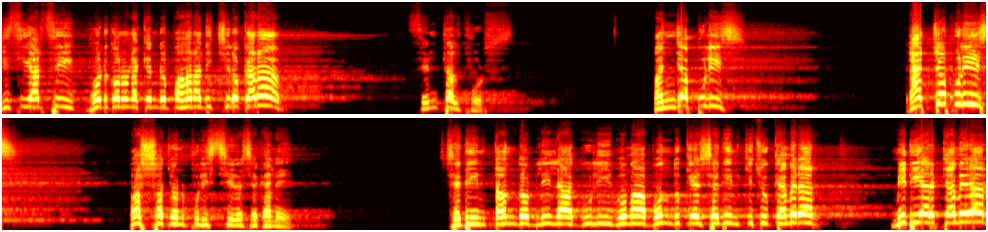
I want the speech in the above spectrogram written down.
ডিসিআরসি ভোট গণনা কেন্দ্র পাহারা দিচ্ছিল কারা? Central force Punjab police. রাজ্য পুলিশ। পাঁচশো জন পুলিশ ছিল সেখানে। সেদিন তাণ্ডব, লীলা, গুলি, বোমা, বন্দুকের, সেদিন কিছু ক্যামেরার, মিডিয়ার ক্যামেরার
